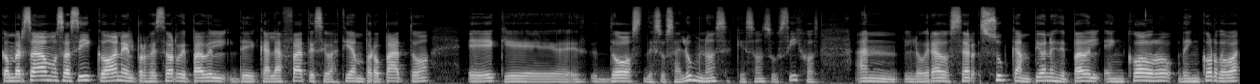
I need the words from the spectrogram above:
Conversábamos así con el profesor de pádel de Calafate, Sebastián Propato, eh, que dos de sus alumnos, que son sus hijos, han logrado ser subcampeones de pádel en en Córdoba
